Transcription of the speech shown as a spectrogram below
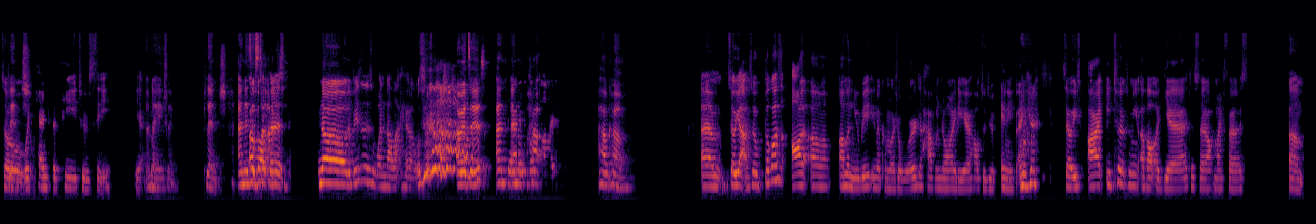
so Flinch. we change the T to C. Yeah. Amazing. Plinch. And is Oh, it still the- No, the business went down like hills. Oh, it did. And Yeah, and how how come? Um. So yeah. So because I uh I'm a newbie in the commercial world, I have no idea how to do anything. so it's I it took me about a year to set up my first um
